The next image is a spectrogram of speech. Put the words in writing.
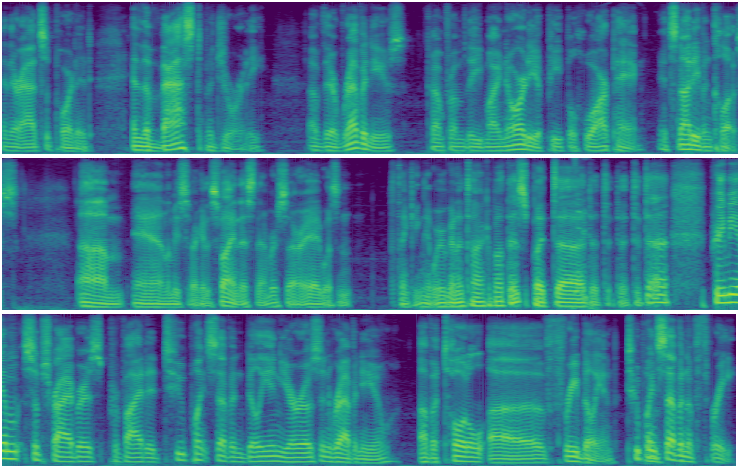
and they're ad supported, and the vast majority of their revenues come from the minority of people who are paying. It's not even close. Um, and let me see if I can just find this number. Sorry, I wasn't thinking that we were going to talk about this, but uh, da, da, da, da. premium subscribers provided 2.7 billion euros in revenue of a total of 3 billion. 2.7 of 3.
